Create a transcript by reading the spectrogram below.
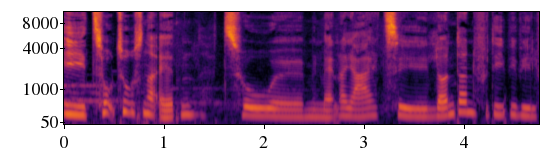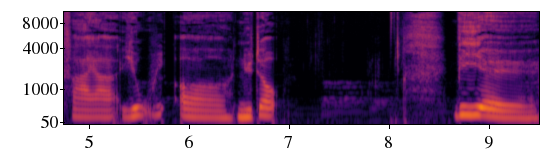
I 2018 tog øh, min mand og jeg til London, fordi vi ville fejre jul og nytår. Vi øh,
